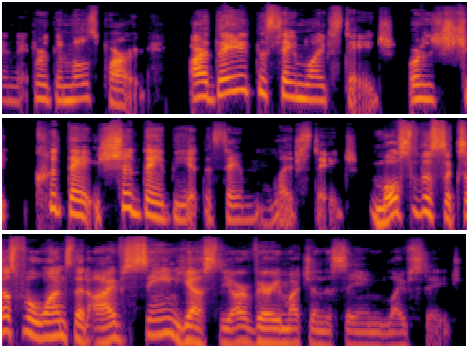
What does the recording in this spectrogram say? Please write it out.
and for the most part, are they at the same life stage, or sh- could they, should they be at the same life stage? Most of the successful ones that I've seen, yes, they are very much in the same life stage,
